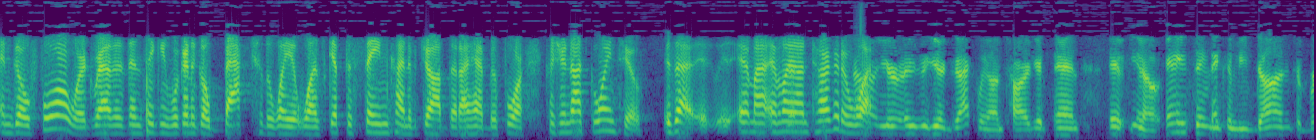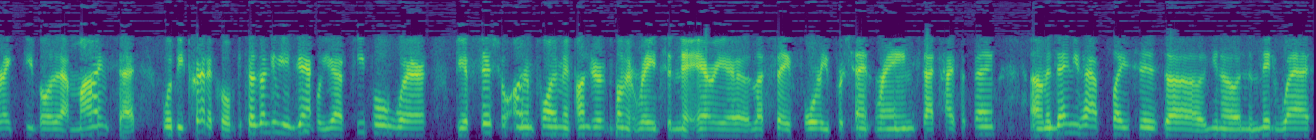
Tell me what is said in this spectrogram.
and go forward rather than thinking we're going to go back to the way it was, get the same kind of job that I had before because you're not going to. Is that am I am I on target or what? No, you're you're exactly on target and if, you know, anything that can be done to break people of that mindset would be critical because I'll give you an example. You have people where the official unemployment, underemployment rates in the area, let's say 40% range, that type of thing. Um, and then you have places, uh, you know, in the Midwest,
